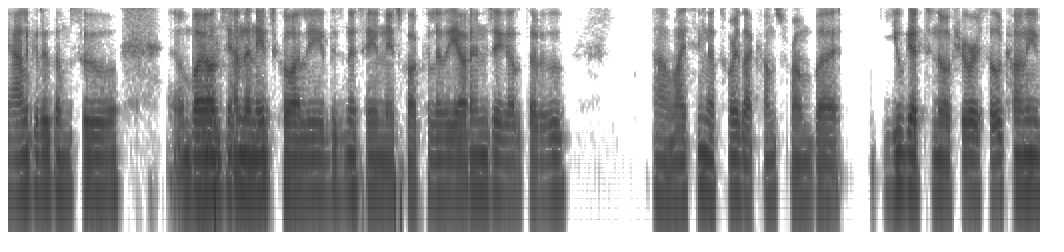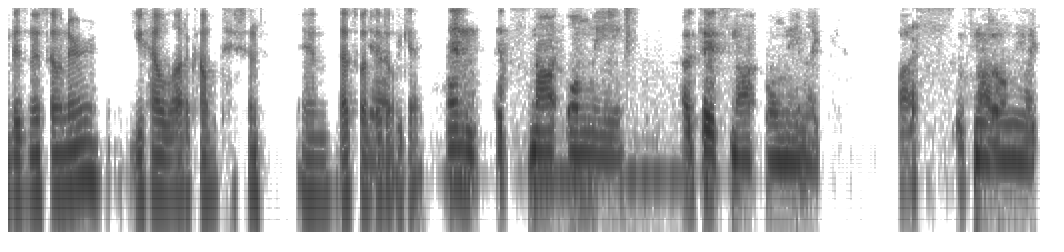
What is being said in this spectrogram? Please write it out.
ఆల్గ్రిథమ్స్ బయాలజీ అన్న నేర్చుకోవాలి బిజినెస్ ఏం నేర్చుకోకర్లేదు ఎవరైనా చేయగలుగుతారు I think that's where that comes from but you get to know if your సిలికానీ business owner you have lot of competition and that's what they don't get and it's not only I'd say it's not only like us. It's not only like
